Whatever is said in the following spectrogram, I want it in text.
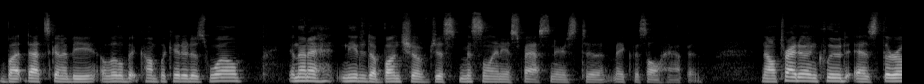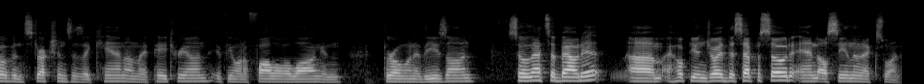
but that's going to be a little bit complicated as well. And then I needed a bunch of just miscellaneous fasteners to make this all happen. Now I'll try to include as thorough of instructions as I can on my Patreon if you want to follow along and throw one of these on. So that's about it. Um, I hope you enjoyed this episode, and I'll see you in the next one.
